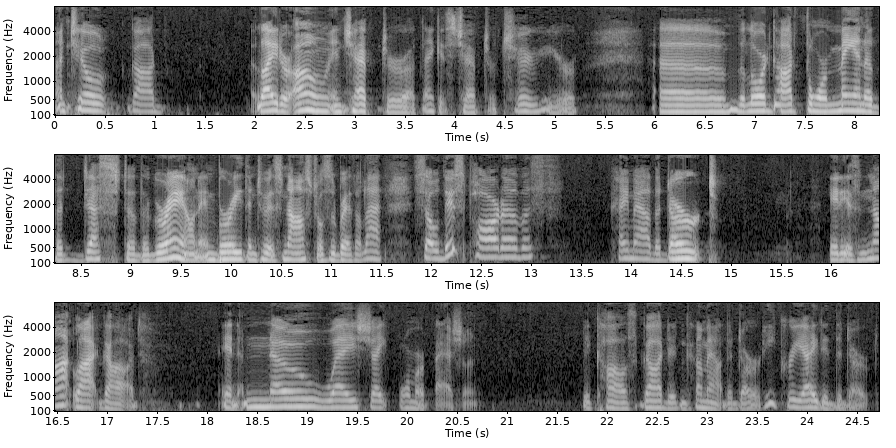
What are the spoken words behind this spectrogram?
until God later on in chapter, I think it's chapter 2 here, um, the Lord God formed man of the dust of the ground and breathed into his nostrils the breath of life. So this part of us came out of the dirt. It is not like God in no way, shape, form, or fashion because God didn't come out of the dirt. He created the dirt.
